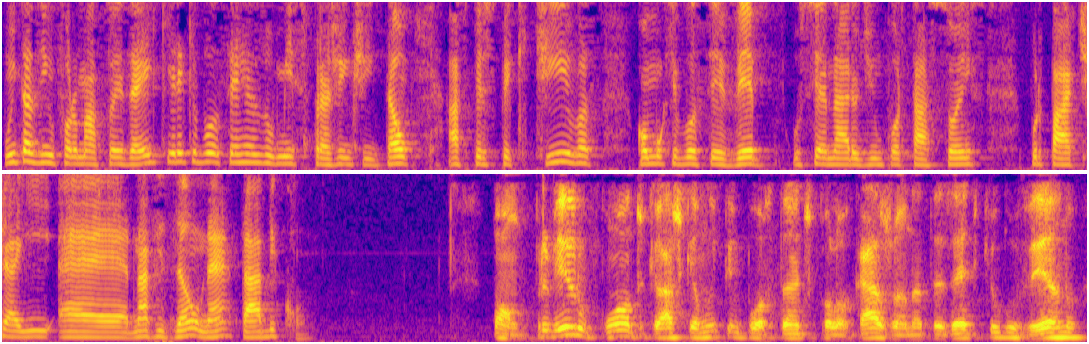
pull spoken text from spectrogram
Muitas informações aí, queria que você resumisse para a gente então as perspectivas, como que você vê o cenário de importações por parte aí, é, na visão, né, da Abicom. Bom, primeiro ponto que eu acho que é muito importante colocar, Jonatas, é de que o governo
